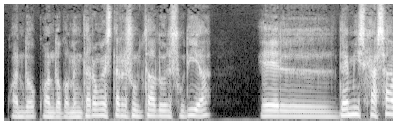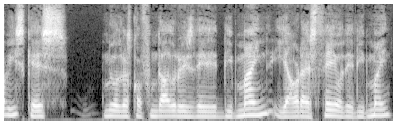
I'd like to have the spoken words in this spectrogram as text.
cuando, cuando comentaron este resultado en su día, el Demis Hassabis, que es uno de los cofundadores de DeepMind y ahora es CEO de DeepMind,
